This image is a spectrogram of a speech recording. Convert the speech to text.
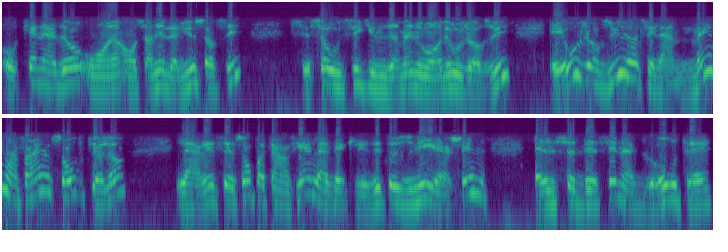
au Canada où on, s'en est le mieux sorti. C'est ça aussi qui nous amène où on est aujourd'hui. Et aujourd'hui, c'est la même affaire, sauf que là, la récession potentielle avec les États-Unis et la Chine, elle se dessine à gros traits.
